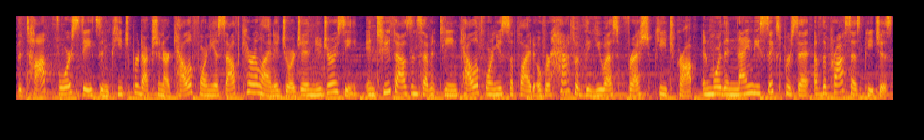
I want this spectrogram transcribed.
The top four states in peach production are California, South Carolina, Georgia, and New Jersey. In 2017, California supplied over half of the US fresh peach crop and more than 96% of the processed peaches.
